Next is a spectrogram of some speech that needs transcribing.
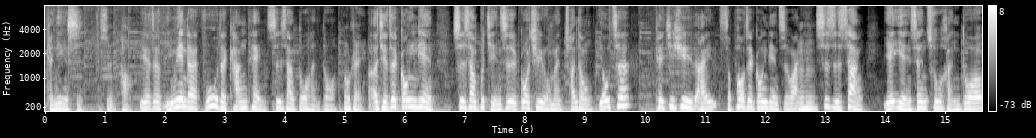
肯定是是好，因为这里面的服务的 content 事实上多很多，OK，而且这供应链事实上不仅是过去我们传统油车可以继续来 support 这个供应链之外，嗯事实上也衍生出很多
